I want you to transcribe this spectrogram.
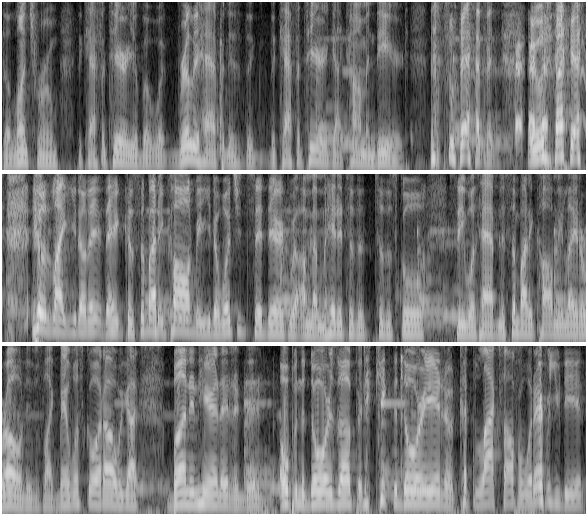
the lunchroom, the cafeteria. But what really happened is the the cafeteria got commandeered. That's what happened. It was like, it was like you know they they because somebody called me. You know what you said, Derek. Well, I'm, I'm headed to the to the school, see what's happening. Somebody called me later on. It was like, man, what's going on? We got Bun in here. They they opened the doors up and kicked the door in or cut the locks off or whatever you did?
